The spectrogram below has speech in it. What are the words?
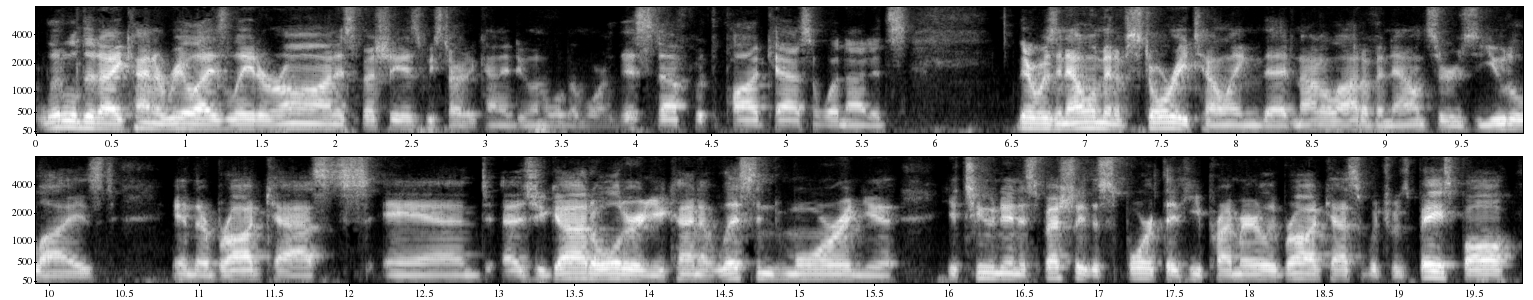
little did I kind of realize later on, especially as we started kind of doing a little bit more of this stuff with the podcast and whatnot, it's there was an element of storytelling that not a lot of announcers utilized in their broadcasts. And as you got older and you kind of listened more and you you tuned in, especially the sport that he primarily broadcasted, which was baseball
